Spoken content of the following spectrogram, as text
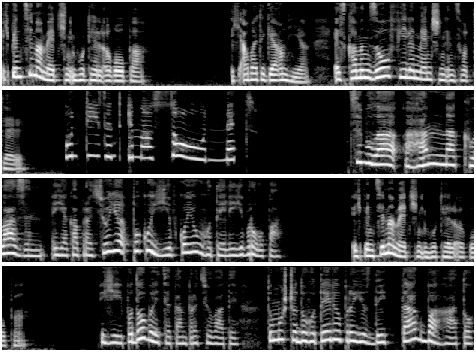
Ich bin Zimmermädchen im Hotel Europa. Ich arbeite gern hier. Es kommen so viele Menschen ins Hotel. und die sind immer so nett. Це була Ганна Клазен, яка працює покоївкою в готелі Європа. Ich bin Zimmermädchen im Hotel Europa. Їй подобається там працювати, тому що до готелю приїздить так багато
